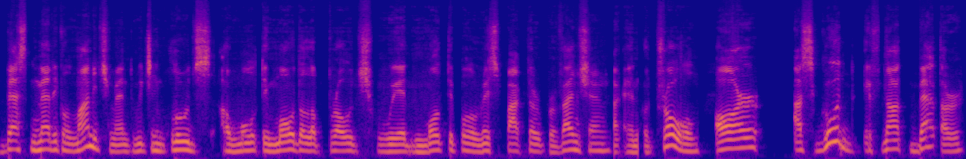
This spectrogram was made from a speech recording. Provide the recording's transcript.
best medical management, which includes a multimodal approach with multiple risk factor prevention and control, are as good, if not better,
